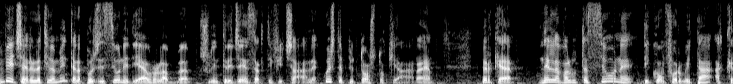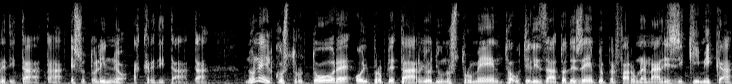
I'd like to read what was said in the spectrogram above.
Invece, relativamente alla posizione di Eurolab sull'intelligenza artificiale, questa è piuttosto chiara, eh? perché nella valutazione di conformità accreditata, e sottolineo accreditata, non è il costruttore o il proprietario di uno strumento utilizzato ad esempio per fare un'analisi chimica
